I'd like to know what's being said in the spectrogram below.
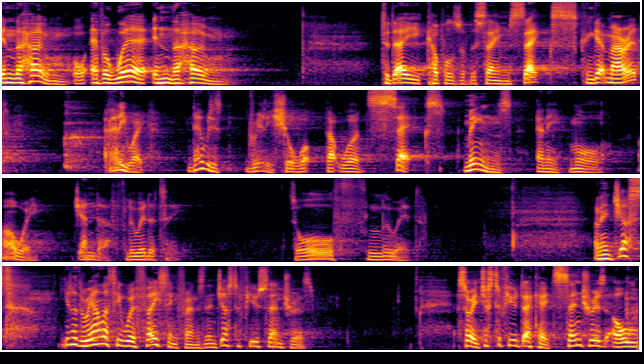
in the home or ever were in the home. Today, couples of the same sex can get married. And anyway, nobody's really sure what that word sex means anymore, are we? Gender, fluidity. It's all fluid. And in just, you know, the reality we're facing, friends, in just a few centuries, sorry, just a few decades, centuries old,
